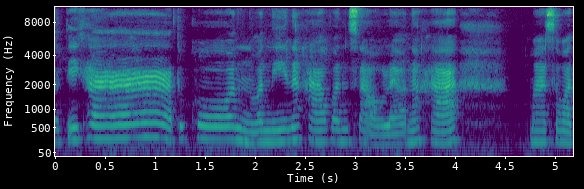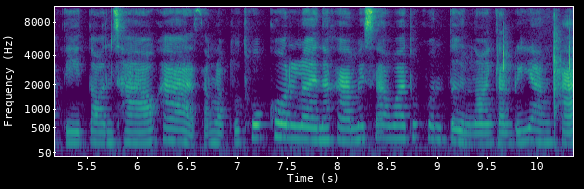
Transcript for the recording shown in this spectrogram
สวัสดีค่ะทุกคนวันนี้นะคะวันเสาร์แล้วนะคะ มาสวัสดีตอนเช้าค่ะสำหรับทุกๆคนเลยนะคะ ไม่ทราบว่าทุกคนตื่นนอนกันหรือยังคะ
